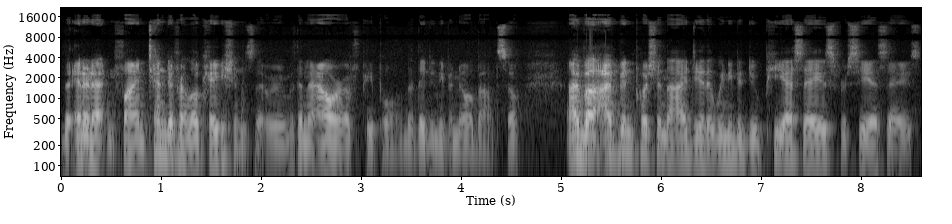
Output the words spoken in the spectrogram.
the internet and find ten different locations that were within an hour of people that they didn't even know about. So I've uh, I've been pushing the idea that we need to do PSAs for CSAs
